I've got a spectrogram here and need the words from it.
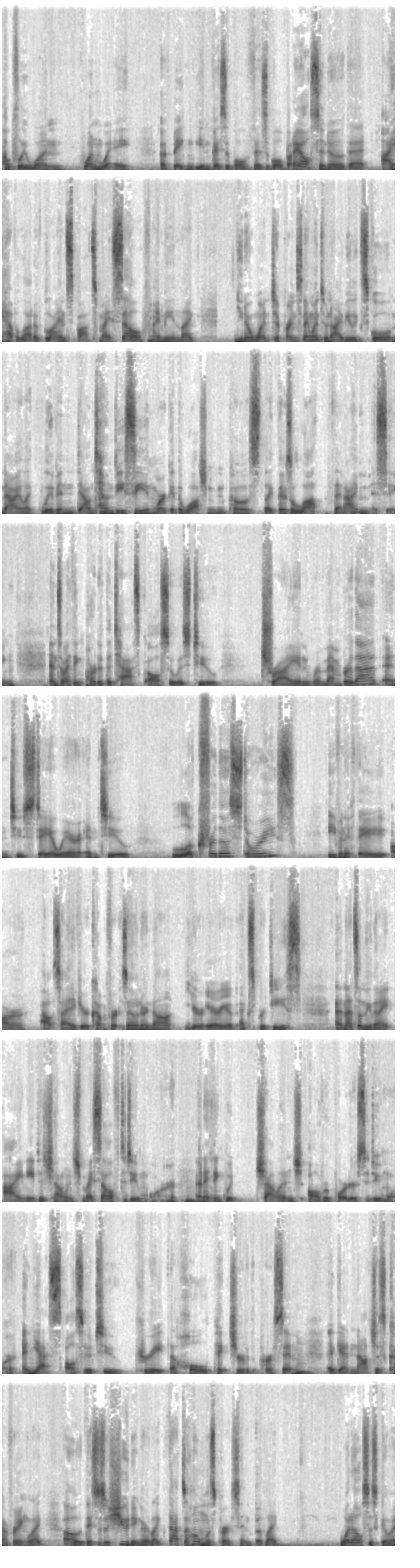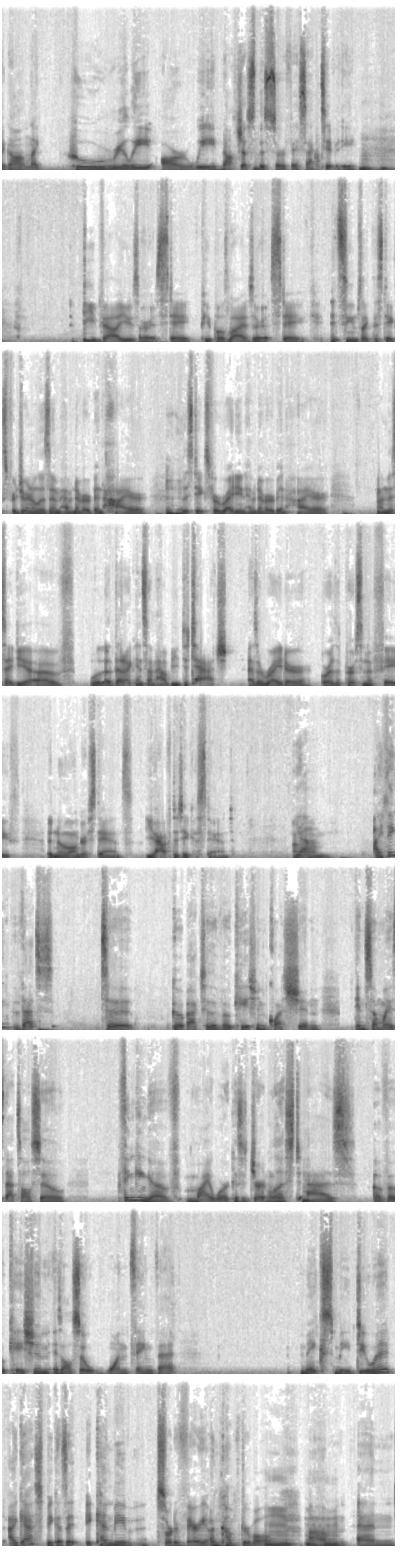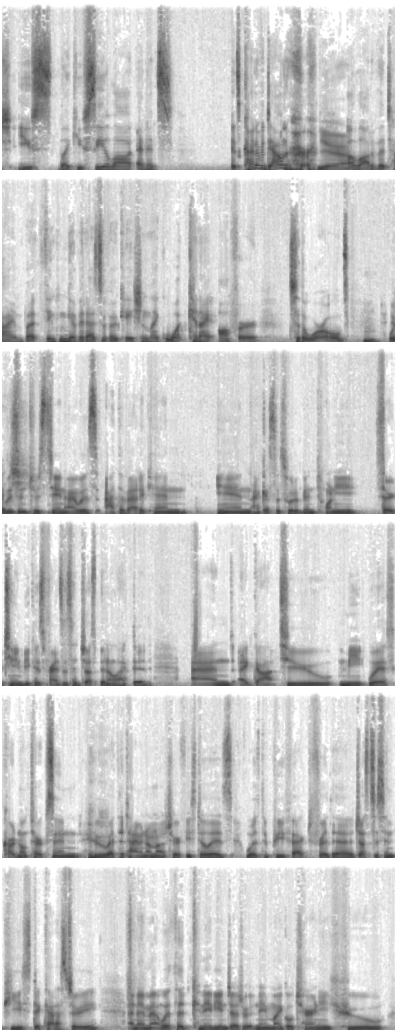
hopefully one one way of making the invisible visible. But I also know that I have a lot of blind spots myself. I mm-hmm. mean like you know, went to Princeton. I went to an Ivy League school. Now I like live in downtown DC and work at the Washington Post. Like there's a lot that I'm missing. And so I think part of the task also is to try and remember that and to stay aware and to look for those stories, even if they are outside of your comfort zone or not your area of expertise. And that's something that I, I need to challenge myself to do more. Hmm. And I think would challenge all reporters to do more. And hmm. yes, also to create the whole picture of the person. Hmm. Again, not just covering like, oh, this is a shooting or like that's a homeless person, but like what else is going on? Like who really are we? Not just the surface activity. Mm-hmm. deep values are at stake. People's lives are at stake. It seems like the stakes for journalism have never been higher. Mm-hmm. The stakes for writing have never been higher. And this idea of well, that I can somehow be detached as a writer or as a person of faith, it no longer stands. You have to take a stand. Yeah. Um, I think that's to go back to the vocation question. In some ways, that's also thinking of my work as a journalist as a vocation is also one thing that makes me do it, I guess, because it, it can be sort of very uncomfortable. Mm, um, mm-hmm. and you like you see a lot and it's it's kind of a downer Yeah. a lot of the time. But thinking of it as a vocation, like what can I offer to the world? Hmm. It was interesting. I was at the Vatican in, I guess this would have been 2013 because Francis had just been elected. And I got to meet with Cardinal Turkson, who mm-hmm. at the time, and I'm not sure if he still is, was the prefect for the Justice and Peace dicastery. And I met with a Canadian Jesuit named Michael Czerny, who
